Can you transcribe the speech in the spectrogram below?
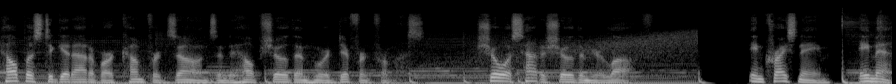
Help us to get out of our comfort zones and to help show them who are different from us. Show us how to show them your love. In Christ's name, Amen.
